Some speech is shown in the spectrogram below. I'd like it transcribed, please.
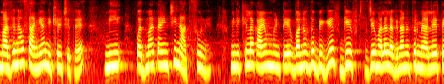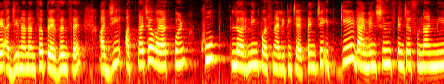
माझं नाव सानिया निखिल चितळे मी पद्माताईंची नाचसून आहे. मी निखिलला कायम म्हणते one of the biggest gift जे मला लग्नानंतर मिळाले ते आजी नानांचा प्रेझन्स आहे. आजी आत्ताच्या वयात पण खूप लर्निंग पर्सनॅलिटीचे आहेत. त्यांचे इतके डायमेन्शन्स त्यांच्या सुनांनी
